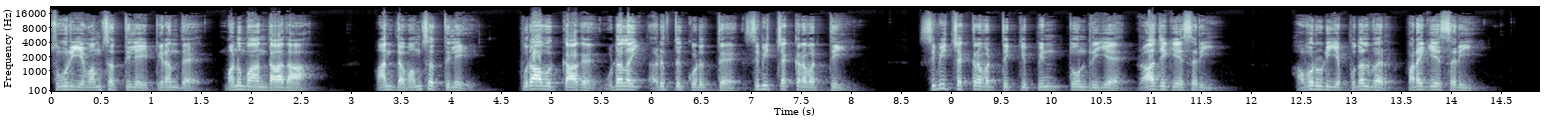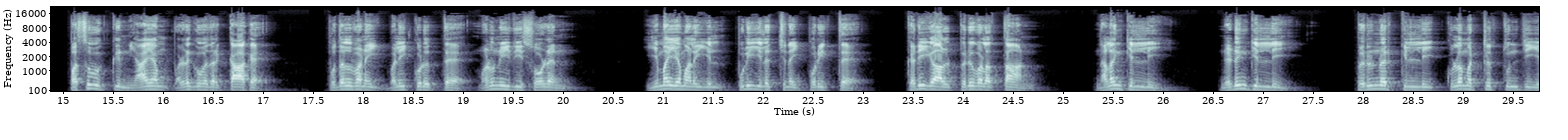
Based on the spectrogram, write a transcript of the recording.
சூரிய வம்சத்திலே பிறந்த மனுமாந்தாதா அந்த வம்சத்திலே புறாவுக்காக உடலை அறுத்து கொடுத்த சிபிச்சக்கரவர்த்தி சிபிச்சக்கரவர்த்திக்கு பின் தோன்றிய ராஜகேசரி அவருடைய புதல்வர் பரகேசரி பசுவுக்கு நியாயம் வழங்குவதற்காக புதல்வனை பலி கொடுத்த மனுநீதி சோழன் இமயமலையில் புலியிலச்சினை பொறித்த கரிகால் பெருவளத்தான் நலங்கிள்ளி நெடுங்கிள்ளி பெருநற்கிள்ளி குலமற்று துஞ்சிய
